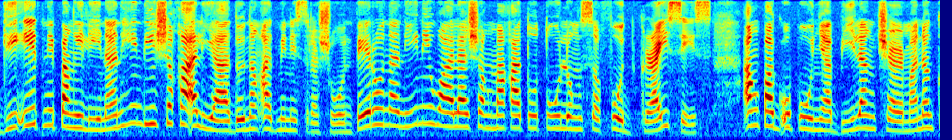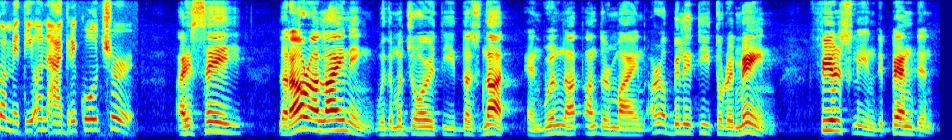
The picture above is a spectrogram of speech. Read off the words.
Giit ni Pangilinan hindi siya kaalyado ng administrasyon pero naniniwala siyang makatutulong sa food crisis ang pag-upo niya bilang chairman ng Committee on Agriculture. I say that our aligning with the majority does not and will not undermine our ability to remain fiercely independent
